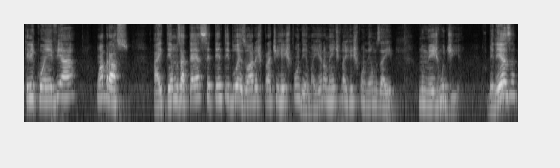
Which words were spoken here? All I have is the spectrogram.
Clicou em enviar, um abraço. Aí temos até 72 horas para te responder, mas geralmente nós respondemos aí no mesmo dia. Beleza?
